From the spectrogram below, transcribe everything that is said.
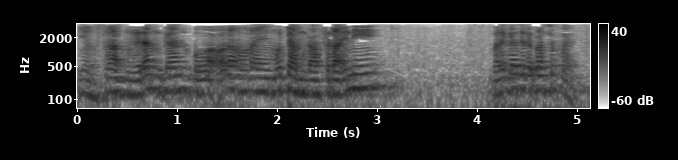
Yang sangat mengherankan bahwa orang-orang yang mudah mengkafir ini mereka tidak konsekuen.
